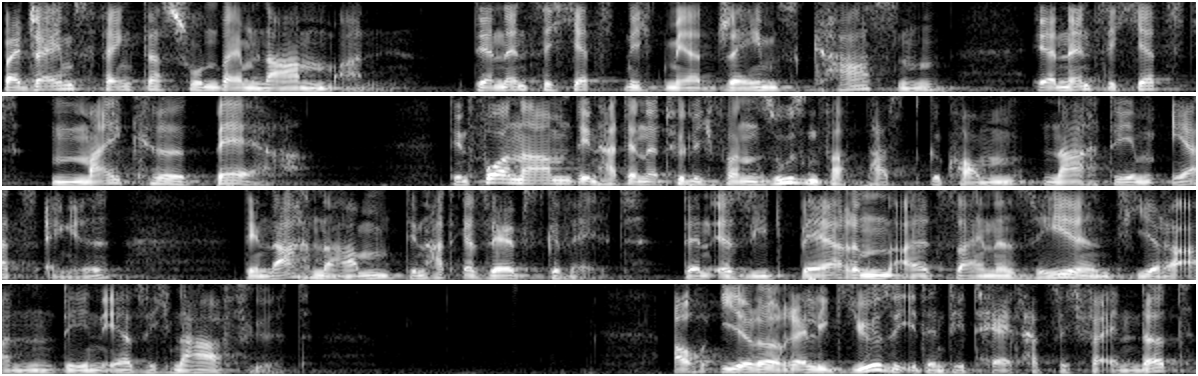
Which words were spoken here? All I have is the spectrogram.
Bei James fängt das schon beim Namen an. Der nennt sich jetzt nicht mehr James Carson, er nennt sich jetzt Michael Bear. Den Vornamen, den hat er natürlich von Susan verpasst gekommen, nach dem Erzengel. Den Nachnamen, den hat er selbst gewählt denn er sieht Bären als seine Seelentiere an, denen er sich nahe fühlt. Auch ihre religiöse Identität hat sich verändert.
